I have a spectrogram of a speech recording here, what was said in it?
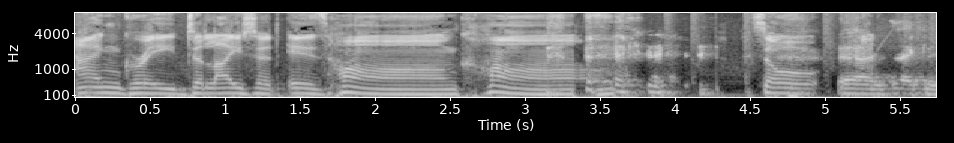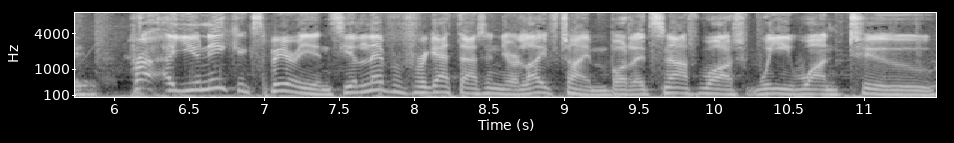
angry, delighted. Is honk honk. so yeah, exactly. A unique experience. You'll never forget that in your lifetime, but it's not what we want to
